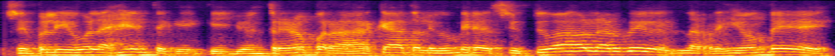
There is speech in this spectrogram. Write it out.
Yo siempre le digo a la gente que, que yo entreno para dar cata, le digo, mira, si tú vas a hablar de la región de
